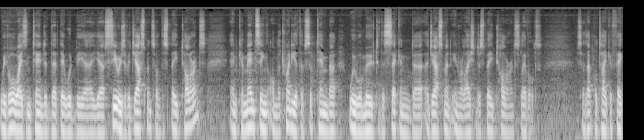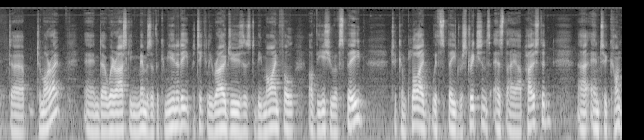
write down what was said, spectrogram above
we've always intended that there would be a, a series of adjustments of the speed tolerance and commencing on the 20th of September, we will move to the second uh, adjustment in relation to speed tolerance levels. So that will take effect uh, tomorrow, and uh, we're asking members of the community, particularly road users, to be mindful of the issue of speed, to comply with speed restrictions as they are posted, uh, and to con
